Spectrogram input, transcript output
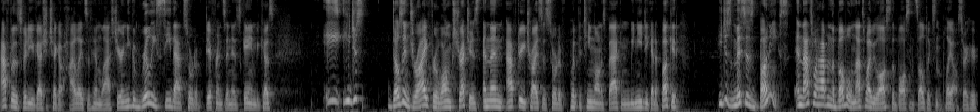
after this video, you guys should check out highlights of him last year, and you can really see that sort of difference in his game because he he just doesn't drive for long stretches, and then after he tries to sort of put the team on his back and we need to get a bucket, he just misses bunnies. And that's what happened in the bubble, and that's why we lost the Boston Celtics in the playoffs right here.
